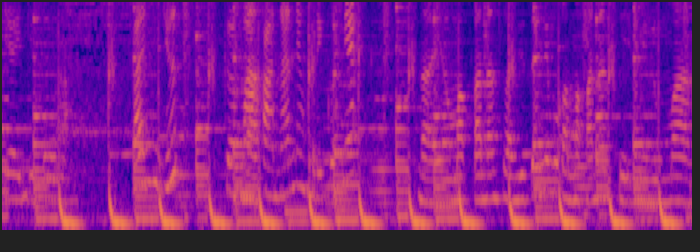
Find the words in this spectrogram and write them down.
ya gitu lah lanjut ke Nah. makanan yang berikutnya nah yang makanan selanjutnya ini bukan makanan sih minuman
